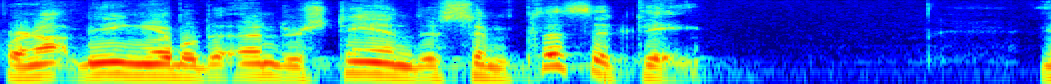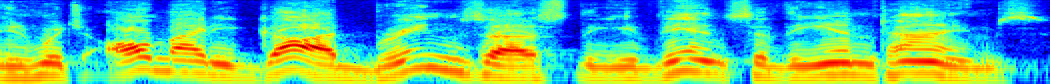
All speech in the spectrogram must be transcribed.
for not being able to understand the simplicity in which Almighty God brings us the events of the end times,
